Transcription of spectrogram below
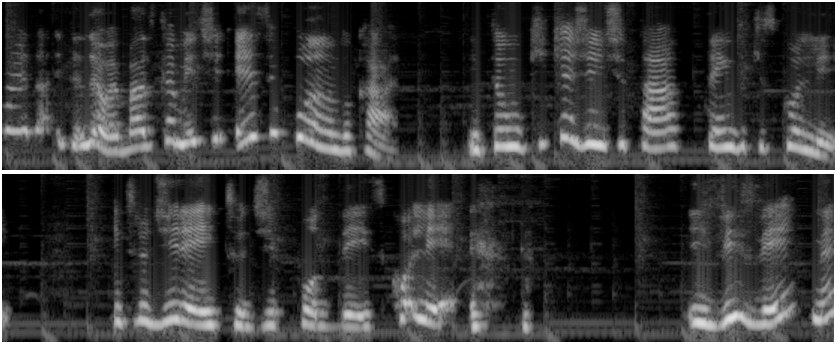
vai dar, entendeu? É basicamente esse o plano do cara. Então, o que, que a gente tá tendo que escolher? Entre o direito de poder escolher e viver, né?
